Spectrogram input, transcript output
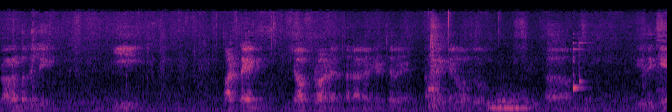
ಪ್ರಾರಂಭದಲ್ಲಿ ಈ ಪಾರ್ಟ್ ಟೈಮ್ ಜಾಬ್ ಫ್ರಾಡ್ ಅಂತ ನಾವೇನು ಹೇಳ್ತೇವೆ, ಅಂದರೆ ಕೆಲವೊಂದು ಇದಕ್ಕೆ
